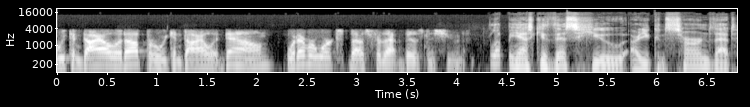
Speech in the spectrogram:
we can dial it up or we can dial it down, whatever works best for that business unit. Let me ask you this, Hugh. Are you concerned that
